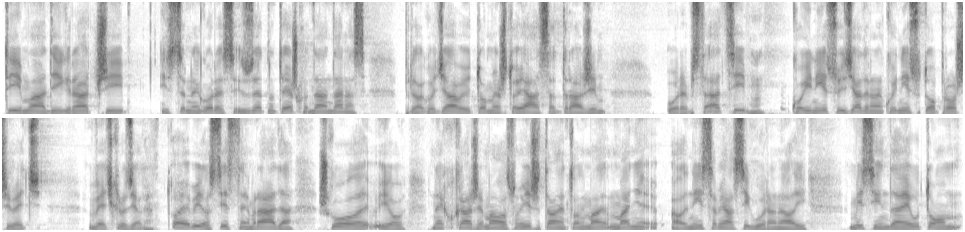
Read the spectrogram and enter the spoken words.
ti mladi igrači iz Crne Gore se izuzetno teško dan danas prilagođavaju tome što ja sad tražim u reprezentaciji, Mhm. koji nisu iz Jadrana, koji nisu to prošli već već kroz Jadran. To je bio sistem rada, škole, i neko kaže malo smo više talentovani, ma- manje, ali nisam ja siguran, ali mislim da je u tom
